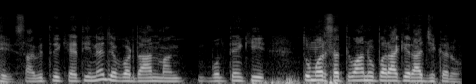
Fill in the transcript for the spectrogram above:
थे, सावित्री कहती ना, जब वरदान मांग, बोलते हैं कि तुम और सत्यवान ऊपर आके राज्य करो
